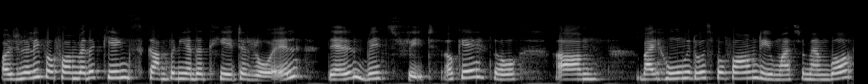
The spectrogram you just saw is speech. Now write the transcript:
Originally performed by the king's company at the theatre royal there in bridge street okay. So um, by whom it was performed you must remember.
